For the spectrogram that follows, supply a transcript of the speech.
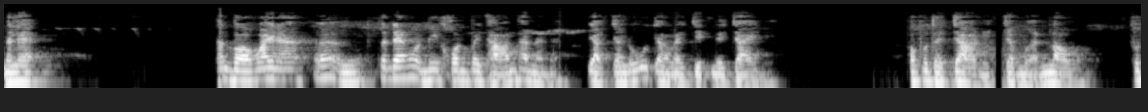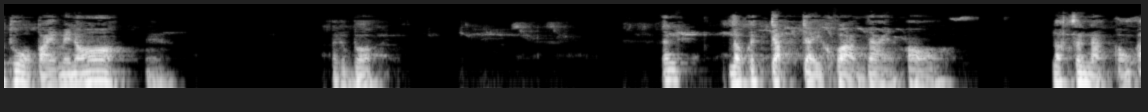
นั่นแหละ ท่านบอกไว้นะเออ แสดงว่ามีคนไปถามท่านนะนะอยากจะรู้จังในจิตในใจนี่พระพุทธเจ้านี่จะเหมือนเราทั่วๆไปไหมนาะเอท่านก็บอกนั้นเราก็จับใจความได้ อ๋อ ลักษณะของอ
